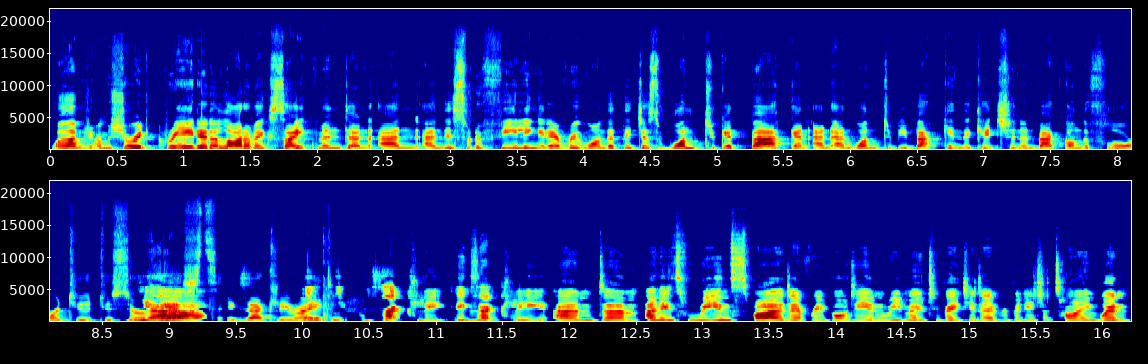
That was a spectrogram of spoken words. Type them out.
Well, I'm, I'm sure it created a lot of excitement and, and, and this sort of feeling in everyone that they just want to get back and, and, and want to be back in the kitchen and back on the floor to, to serve yeah, guests. Exactly, right? Exactly, exactly. And um, and it's re-inspired everybody and re-motivated everybody at a time when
